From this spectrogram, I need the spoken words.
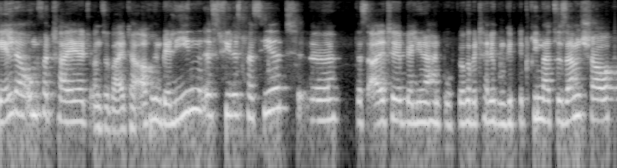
Gelder umverteilt und so weiter. Auch in Berlin ist vieles passiert. Äh, das alte Berliner Handbuch Bürgerbeteiligung gibt eine prima Zusammenschau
